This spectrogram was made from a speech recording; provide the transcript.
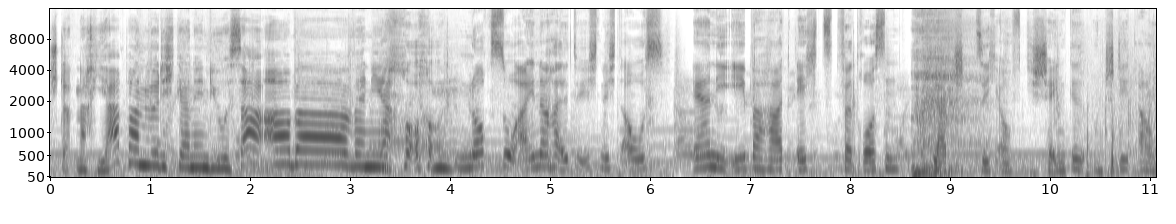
Statt nach Japan würde ich gerne in die USA, aber wenn ihr... Oh, noch so eine halte ich nicht aus. Ernie Eberhard ächzt verdrossen, klatscht sich auf die Schenkel und steht auf.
